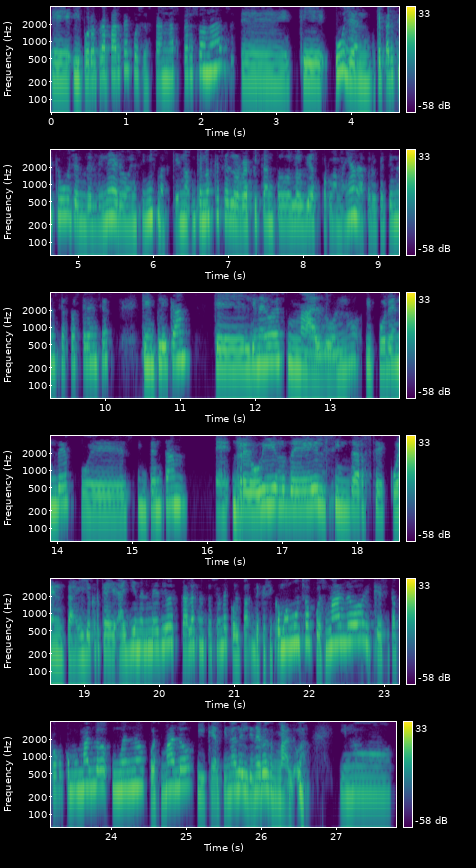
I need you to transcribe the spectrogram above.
Eh, y por otra parte pues están las personas eh, que huyen que parece que huyen del dinero en sí mismas que no, que no es que se lo repitan todos los días por la mañana pero que tienen ciertas creencias que implican que el dinero es malo ¿no? y por ende pues intentan eh, rehuir de él sin darse cuenta. Y yo creo que allí en el medio está la sensación de culpa, de que si como mucho, pues malo, y que si tampoco como malo, bueno, pues malo, y que al final el dinero es malo. Y no,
